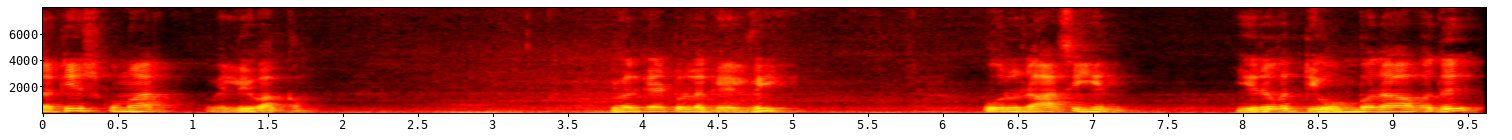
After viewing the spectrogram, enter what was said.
சதீஷ்குமார் வெள்ளிவாக்கம் இவர் கேட்டுள்ள கேள்வி ஒரு ராசியின் இருபத்தி ஒன்பதாவது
